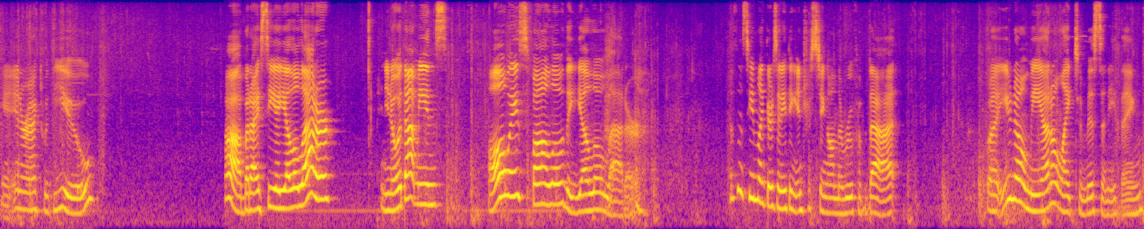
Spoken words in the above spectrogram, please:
Can't interact with you. Ah, but I see a yellow ladder. And you know what that means? Always follow the yellow ladder. Doesn't seem like there's anything interesting on the roof of that. But you know me, I don't like to miss anything.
